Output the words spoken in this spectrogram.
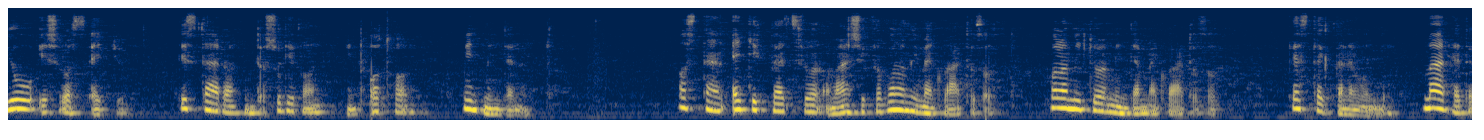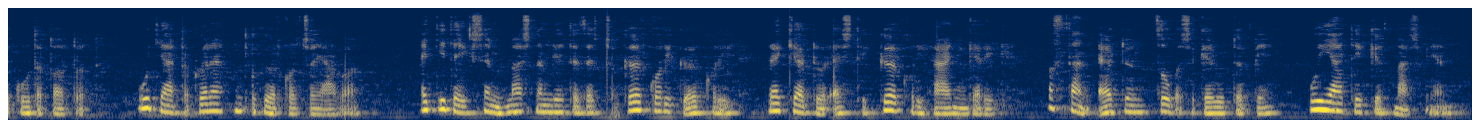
Jó és rossz együtt. Tisztára, mint a suliban, mint otthon, mint mindenütt. Aztán egyik percről a másikra valami megváltozott. Valamitől minden megváltozott. Kezdtek beleunni. Már hetek óta tartott. Úgy jártak vele, mint a körkorcsajával. Egy ideig semmi más nem létezett, csak körkori, körkori, reggeltől estig, körkori hányingerig. Aztán eltűnt, szóba se került többé. Új játék jött másmilyen.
